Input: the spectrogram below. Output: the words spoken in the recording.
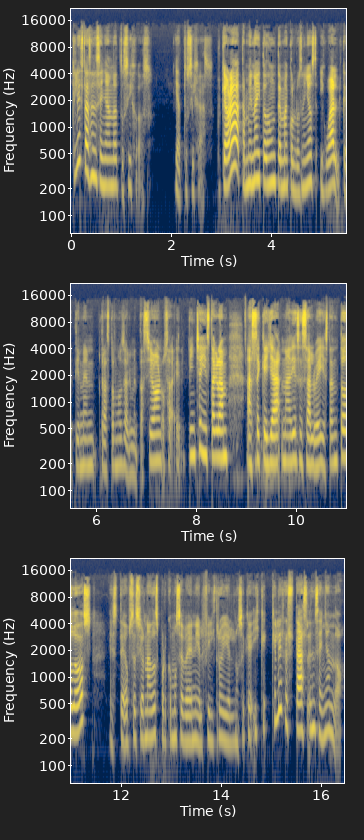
¿qué le estás enseñando a tus hijos y a tus hijas? Porque ahora también hay todo un tema con los niños igual, que tienen trastornos de alimentación. O sea, el pinche Instagram hace que ya nadie se salve y están todos este, obsesionados por cómo se ven y el filtro y el no sé qué. ¿Y qué, qué les estás enseñando?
